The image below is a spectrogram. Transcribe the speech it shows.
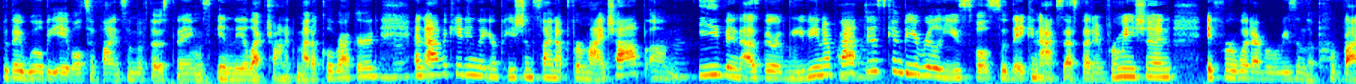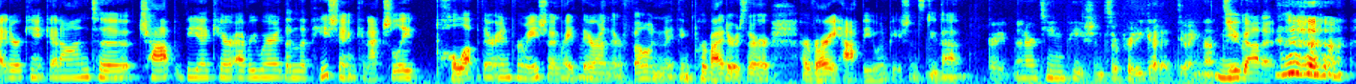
but they will be able to find some of those things in the electronic medical record. Mhm. And advocating that your patients sign up for MyChop, um, Mhm. even as they're leaving a practice, can be really useful so they can access that information. If for whatever reason the provider can't get on to CHOP via Care Everywhere, then the patient can actually pull up their information right Mhm. there on their phone. And I think providers are are very happy when patients do that. Great. And our teen patients are pretty good at doing that too. You got it.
